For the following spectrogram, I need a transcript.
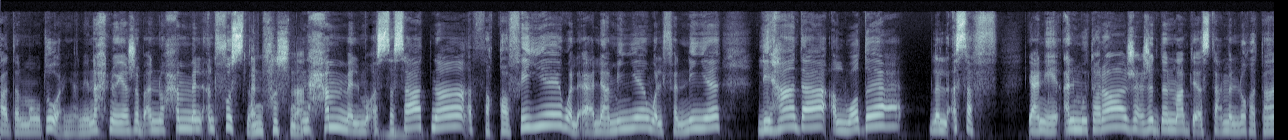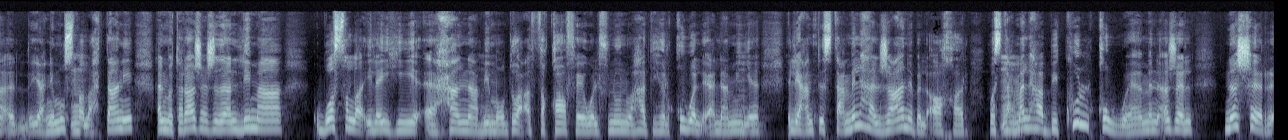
هذا الموضوع يعني نحن يجب أن نحمل أنفسنا. أنفسنا. نحمل مؤسساتنا الثقافية والإعلامية والفنية لهذا الوضع للأسف يعني المتراجع جدا ما بدي أستعمل لغة يعني مصطلح ثاني المتراجع جدا لما وصل إليه حالنا بموضوع الثقافة والفنون وهذه القوة الإعلامية اللي عم تستعملها الجانب الآخر واستعملها بكل قوة من أجل نشر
